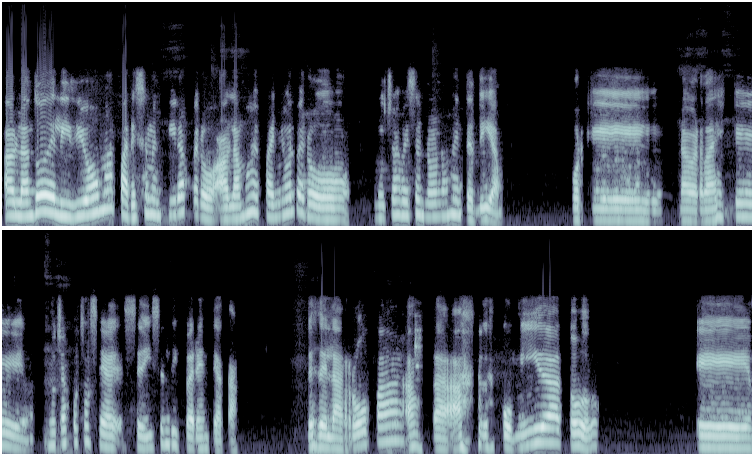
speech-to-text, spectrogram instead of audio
Hablando del idioma, parece mentira, pero hablamos español, pero muchas veces no nos entendíamos porque la verdad es que muchas cosas se, dicen diferente acá, desde la ropa hasta la comida, todo. Eh,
